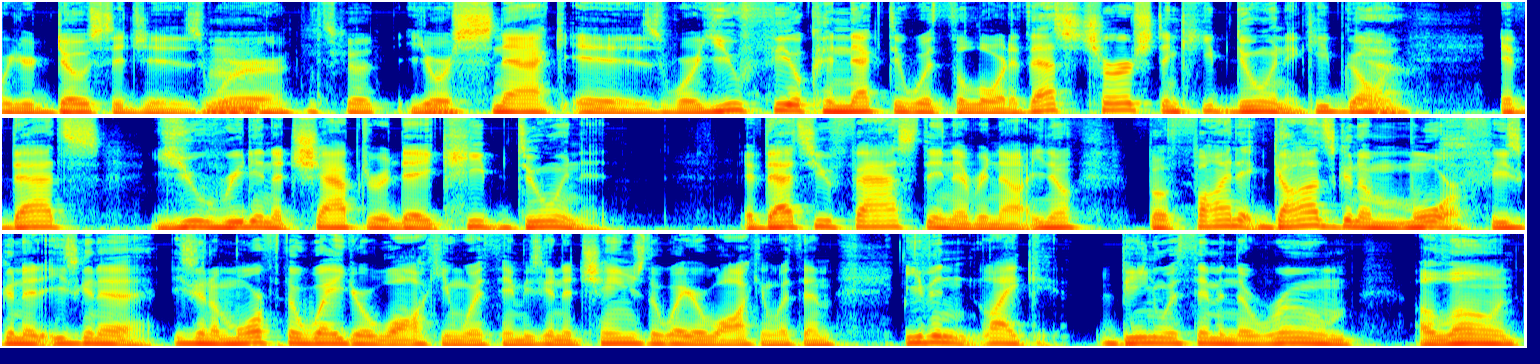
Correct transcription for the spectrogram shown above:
where your dosage is, mm, where It's good. your snack is, where you feel connected with the Lord. If that's church, then keep doing it. Keep going. Yeah. If that's you reading a chapter a day, keep doing it. If that's you fasting every now, you know, but find it. God's gonna morph. He's gonna he's gonna he's gonna morph the way you're walking with him. He's gonna change the way you're walking with him. Even like being with him in the room alone.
